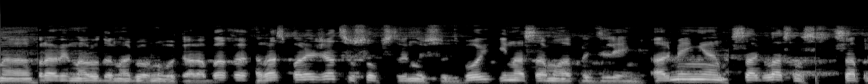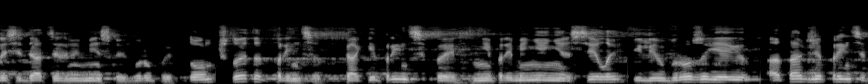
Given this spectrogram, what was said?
на праве народа Нагорного Карабаха Карабаха распоряжаться собственной судьбой и на самоопределение. Армения согласна с сопредседателями Минской группы в том, что этот принцип, как и принципы неприменения силы или угрозы ею, а также принцип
